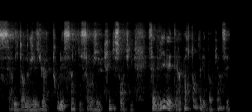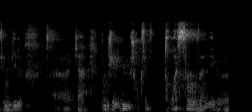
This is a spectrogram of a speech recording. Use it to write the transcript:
serviteur de Jésus à tous les saints qui sont en Jésus-Christ, qui sont en Philippe. Cette ville était importante à l'époque. Hein. C'était une ville euh, qui a, donc j'ai lu, je crois que c'est 300 années, euh,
